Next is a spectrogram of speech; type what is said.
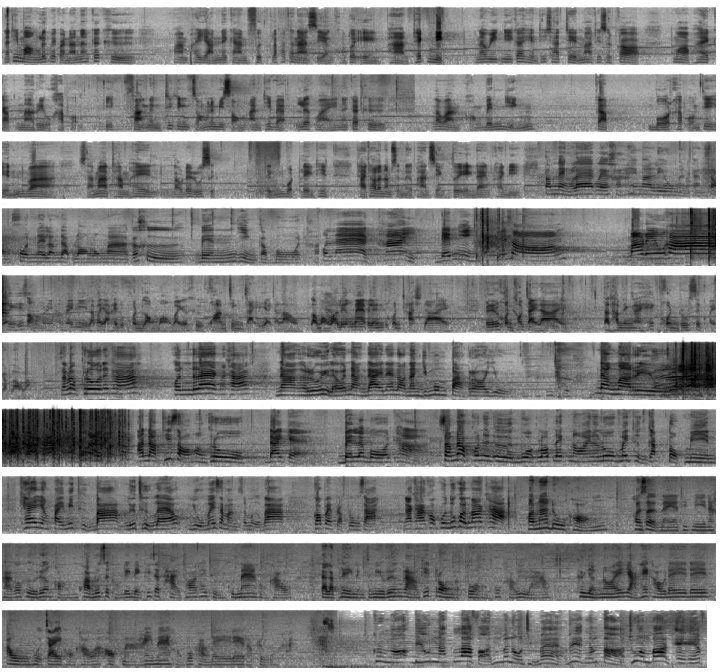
และที่มองลึกไปกว่านั้นนั่นก็คือ ความขยันในการฝึกและพัฒนาเสียงของตัวเองผ่านเทคนิคณวีคนี้ก็เห็นที่ชัดเจนมากที่สุดก็มอบให้กับมาริวครับผม อีกฝั่งหนึ่งที่จริงสองมี 2 อันที่แบบเลือกไว้นั่นก็คือ ระหว่างของเบนซ์หญิง กับโบ๊ทครับผมที่เห็นว่าสามารถทำให้เราได้รู้สึกถึงบทเพลงที่ถ่ายทอดและนำเสนอผ่านเสียงของตัวเองได้ค่อนข้างดี ตำแหน่งแรกเลยค่ะ ให้มาริวเหมือนกันสองคนในลำดับรองลงมาก็คือเบนซ์หญิงกับโบ๊ทค่ะ คนแรกให้เบนหญิงคนที่สองมาริวค่ะ สิ่งที่สองคนนี้ทำได้ดี แล้วก็อยากให้ทุกคนลองมองไว้ก็คือความจริงใจที่อยากจะเล่า เรามองว่าเรื่องแม่เป็นเรื่องที่ทุกคนทัชได้ เป็นเรื่องที่คนเข้าใจได้ แต่ทำยังไงให้คนรู้สึกไปกับเราล่ะ สำหรับครูนะคะ คนแรกนะคะ นางรู้อยู่แล้วว่านางได้แน่นอนนางยิ้มมุมปากรออยู่ นางมาริว อันดับที่สองของครูได้แก่เบลลาโบสค่ะสำหรับคนอื่นๆ บวกลบเล็กน้อยนะลูกไม่ถึงกับตกมีน แค่ยังไปไม่ถึงบ้าง หรือถึงแล้วอยู่ไม่สม่ำเสมอบ้าง ก็ไปปรับปรุงซะนะคะ ขอบคุณทุกคนมากค่ะ ความน่าดูของ คอนเสิร์ตในอาทิตย์นี้นะคะ ก็คือเรื่องของความรู้สึกของเด็กๆ ที่จะถ่ายทอดให้ถึงคุณแม่ของเขา แต่ละเพลงหนึ่งจะมีเรื่องราวที่ตรงกับตัวของพวกเขาอยู่แล้ว คืออย่างน้อยอยากให้เขาได้ได้เอาหัวใจของเขาอออกมาให้แม่ของพวกเขาได้ได้รับรู้ค่ะครูเงาะบิ้วนักล่าฝันมโนถึงแม่เรียกน้ำตาท่วมบ้าน AF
